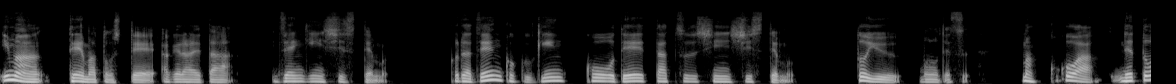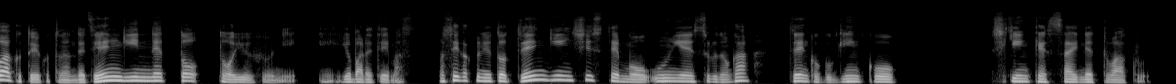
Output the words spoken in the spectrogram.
今、テーマとして挙げられた全銀システム。これは全国銀行データ通信システムというものです。まあ、ここはネットワークということなので、全銀ネットというふうに呼ばれています。まあ、正確に言うと、全銀システムを運営するのが全国銀行資金決済ネットワーク、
